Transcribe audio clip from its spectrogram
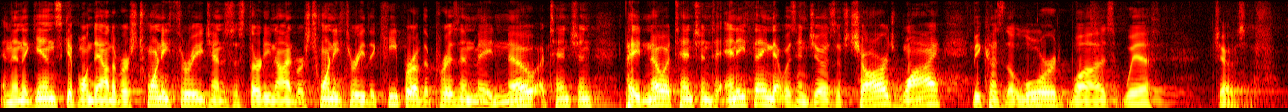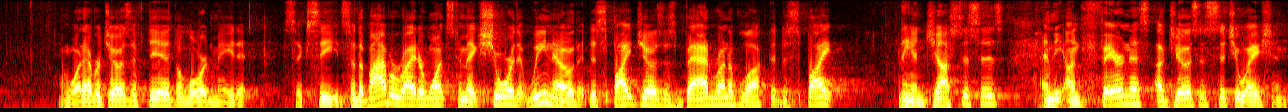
And then again, skip on down to verse 23, Genesis 39, verse 23. The keeper of the prison made no attention, paid no attention to anything that was in Joseph's charge. Why? Because the Lord was with Joseph. And whatever Joseph did, the Lord made it succeed. So the Bible writer wants to make sure that we know that despite Joseph's bad run of luck, that despite the injustices and the unfairness of Joseph's situation,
